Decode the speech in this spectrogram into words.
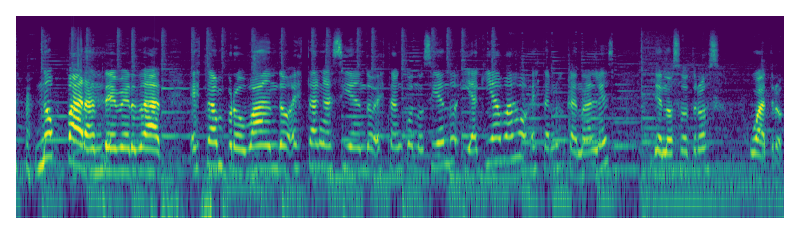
no paran de verdad. Están probando, están haciendo, están conociendo y aquí abajo están los canales de nosotros cuatro.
